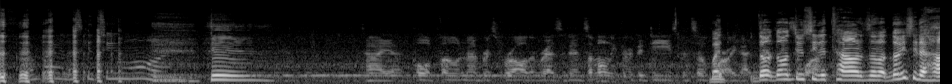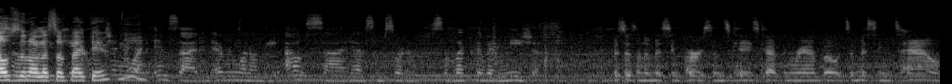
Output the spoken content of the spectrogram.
Alright, let's continue on. I uh, pull phone numbers for all the residents. I'm only through the D's, but so far I got don't don't you see the towns and all- don't you see the houses and all that stuff back there? can't inside and everyone on the outside have some sort of selective amnesia. This isn't a missing persons case, Captain Rambeau. It's a missing town.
